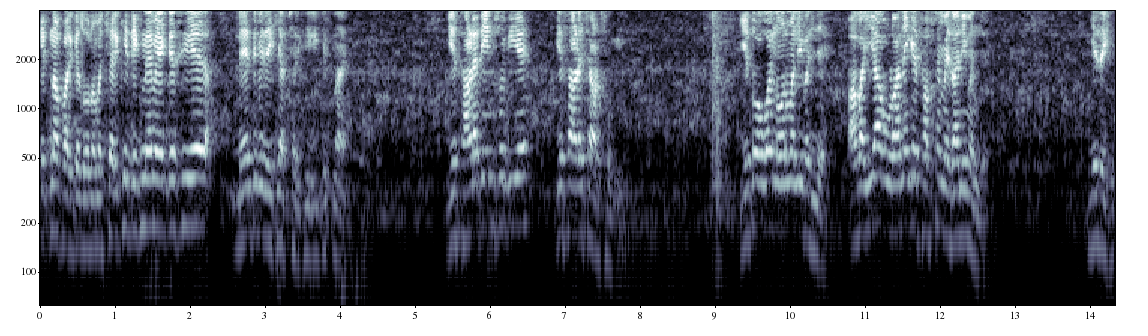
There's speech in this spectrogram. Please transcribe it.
कितना फ़र्क है दोनों में। चरखी दिखने में एक जैसी है, लेंथ भी देखिए आप चरखी की कितना है। ये साढ़े तीन सौ की है, ये साढ़े चार सौ की ये तो होगा नॉर्मली बन जाए। अब भैया उड़ाने के हिसाब से मैदानी बन जाए। ये देखिए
